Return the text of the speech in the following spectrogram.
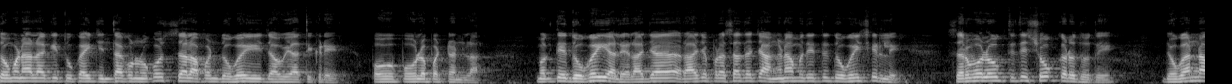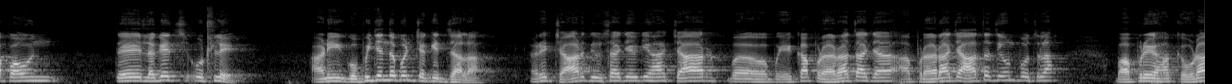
तो म्हणाला की तू काही चिंता करू नकोस चल आपण दोघंही जाऊया तिकडे पो पौलपट्टणला. मग ते दोघंही आले. राजा राजप्रसादाच्या अंगणामध्ये ते दोघंही शिरले. सर्व लोक तिथे शोक करत होते. दोघांना पाहून ते लगेच उठले आणि गोपीचंद पण चकित झाला. अरे चार दिवसाच्याऐवजी हा चार एका प्रहराचा प्रहराच्या आतच येऊन पोचला. बापरे हा केवढा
